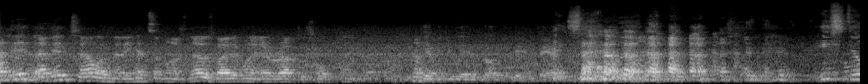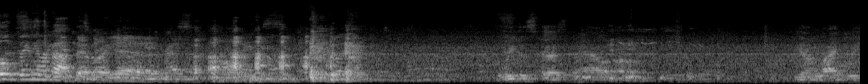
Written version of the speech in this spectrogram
I did, I did tell him that he had something on his nose, but I didn't want to interrupt his whole thing. Yeah, but you let him go through the. He's still thinking about that right now. Yeah. We discussed how um, the unlikely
